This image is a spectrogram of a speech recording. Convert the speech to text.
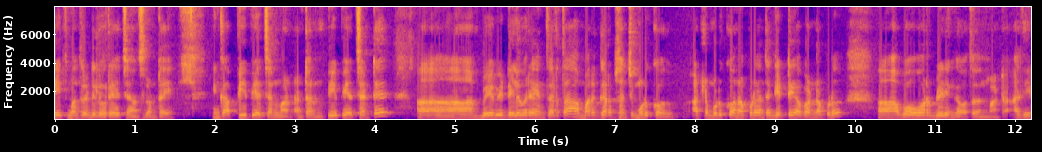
ఎయిత్ మంత్లో డెలివరీ అయ్యే ఛాన్సులు ఉంటాయి. ఇంకా పీపీహెచ్ అనమాట అంటారు. పీపీహెచ్ అంటే బేబీ డెలివరీ అయిన తర్వాత మరి గర్భసంచి ముడుకోదు అట్లా ముడుకోనప్పుడు అంటే గట్టిగా పడినప్పుడు ఓవర్ బ్లీడింగ్ అవుతుంది అనమాట అది.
